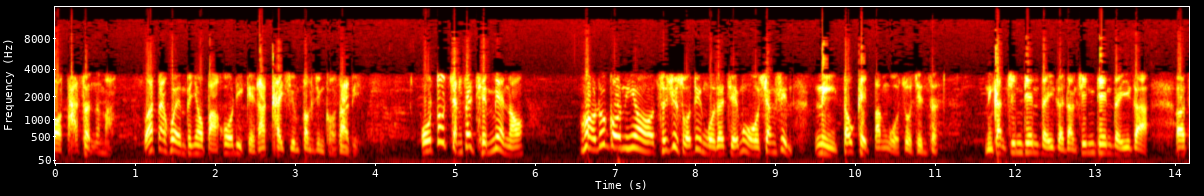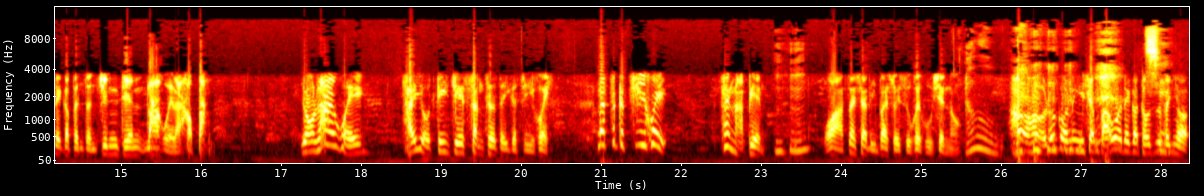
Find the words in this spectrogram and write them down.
哦打正了嘛，我要带会员朋友把获利给他开心放进口袋里。我都讲在前面哦。哦，如果你有持续锁定我的节目，我相信你都可以帮我做见证。你看今天的一个，让今天的一个呃这个分成今天拉回来，好棒，有拉回才有低阶上车的一个机会。那这个机会在哪边？嗯哼，哇，在下礼拜随时会浮现哦。哦，哦，如果你想把握的一个投资朋友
